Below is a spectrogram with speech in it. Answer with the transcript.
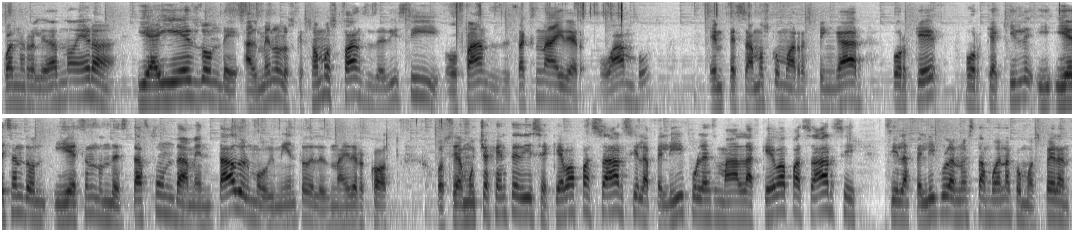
cuando en realidad no era. Y ahí es donde, al menos los que somos fans de DC o fans de Zack Snyder o ambos, empezamos como a respingar. ¿Por qué? Porque aquí, y, es en donde, y es en donde está fundamentado el movimiento del Snyder Cut o sea, mucha gente dice, ¿qué va a pasar si la película es mala? ¿Qué va a pasar si, si la película no es tan buena como esperan?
